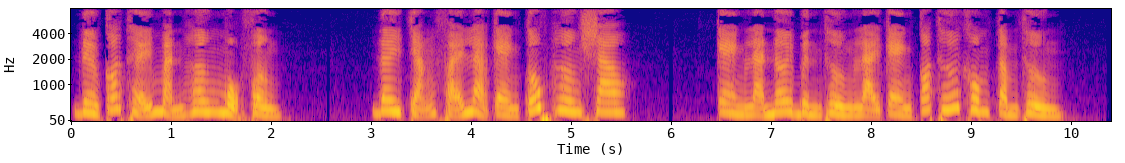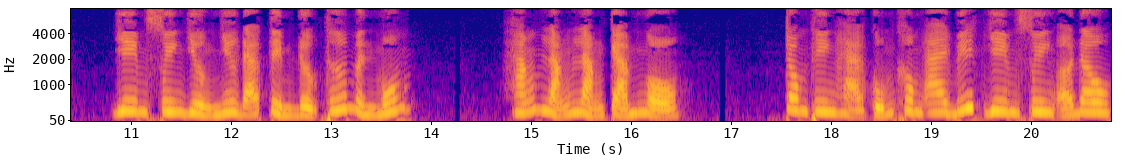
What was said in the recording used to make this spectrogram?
Đều có thể mạnh hơn một phần. Đây chẳng phải là càng tốt hơn sao? Càng là nơi bình thường lại càng có thứ không tầm thường. Diêm xuyên dường như đã tìm được thứ mình muốn. Hắn lặng lặng cảm ngộ. Trong thiên hạ cũng không ai biết Diêm Xuyên ở đâu.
